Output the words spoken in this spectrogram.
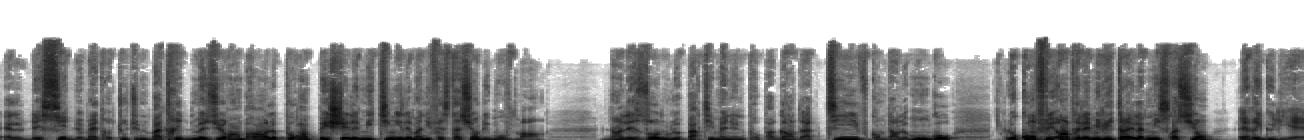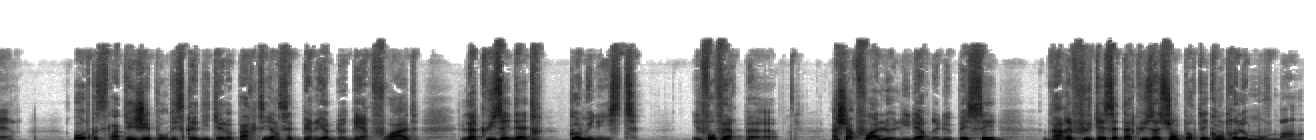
elle décide de mettre toute une batterie de mesures en branle pour empêcher les meetings et les manifestations du mouvement. Dans les zones où le parti mène une propagande active, comme dans le Mongo, le conflit entre les militants et l'administration est régulier. Autre stratégie pour discréditer le parti en cette période de guerre froide, l'accuser d'être communiste. Il faut faire peur. À chaque fois, le leader de l'UPC va réfuter cette accusation portée contre le mouvement.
